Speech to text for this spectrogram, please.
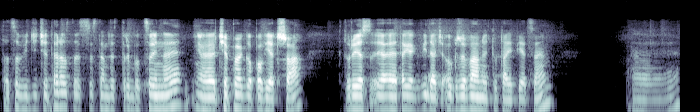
To, co widzicie teraz, to jest system dystrybucyjny e, ciepłego powietrza, który jest, e, tak jak widać, ogrzewany tutaj piecem. E,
